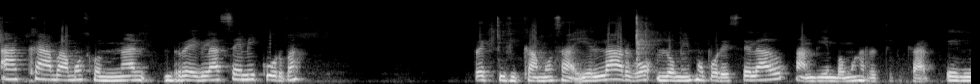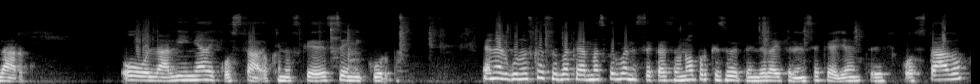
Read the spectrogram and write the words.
acá vamos con una regla semicurva rectificamos ahí el largo, lo mismo por este lado, también vamos a rectificar el largo o la línea de costado que nos quede semicurva. En algunos casos va a quedar más curva, en este caso no, porque eso depende de la diferencia que haya entre el costado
